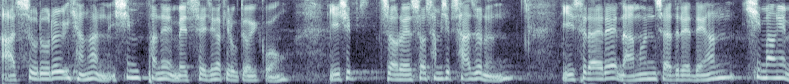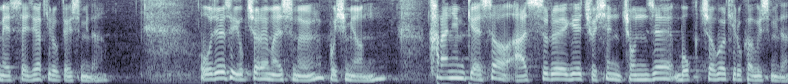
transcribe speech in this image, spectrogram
아수르를 향한 심판의 메시지가 기록되어 있고 20절에서 34절은 이스라엘의 남은 자들에 대한 희망의 메시지가 기록되어 있습니다. 5절에서 6절의 말씀을 보시면 하나님께서 아수르에게 주신 존재 목적을 기록하고 있습니다.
